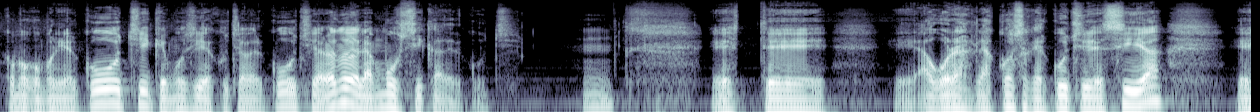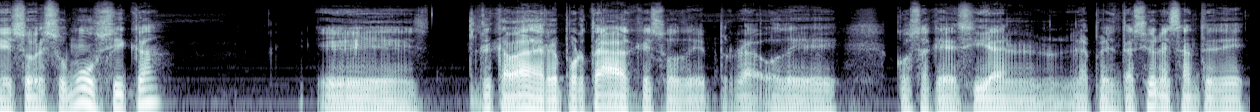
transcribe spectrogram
cómo componía el Cuchi, qué música escuchaba el Cuchi, hablando de la música del Cuchi. Este, ahora las cosas que el Cuchi decía sobre su música, recabadas de reportajes o de, o de cosas que decía en las presentaciones antes de,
